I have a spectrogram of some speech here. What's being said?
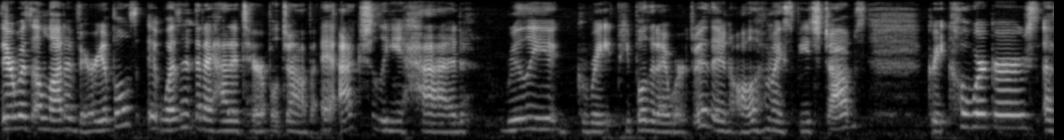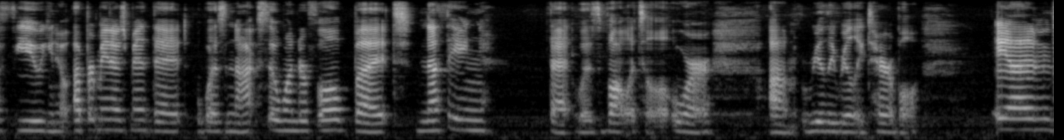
There was a lot of variables. It wasn't that I had a terrible job. I actually had really great people that I worked with in all of my speech jobs, great coworkers, a few, you know, upper management that was not so wonderful, but nothing that was volatile or um, really, really terrible. And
